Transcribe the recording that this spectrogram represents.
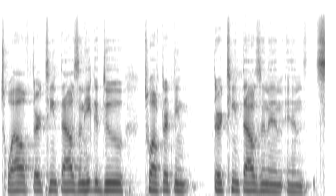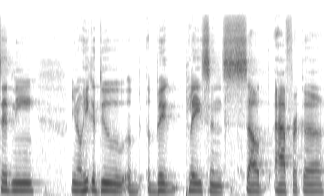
12, 13,000. He could do 12, 13 13,000 in in Sydney. You know, he could do a, a big place in South Africa,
